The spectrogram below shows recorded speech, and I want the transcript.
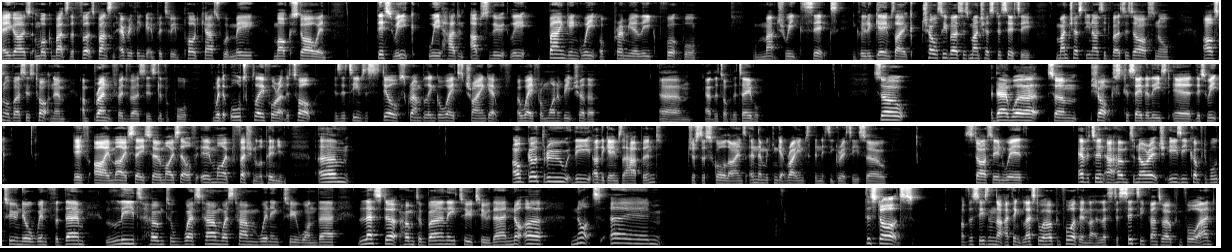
Hey guys, and welcome back to the Foots, Pants, and Everything in Between podcast with me, Mark Starwin. This week we had an absolutely banging week of Premier League football. Match week six included games like Chelsea versus Manchester City, Manchester United versus Arsenal, Arsenal versus Tottenham, and Brentford versus Liverpool, with it all to play for at the top as the teams are still scrambling away to try and get away from one of each other um, at the top of the table. So there were some shocks to say the least uh, this week, if I may say so myself, in my professional opinion. Um, I'll go through the other games that happened, just the score lines, and then we can get right into the nitty gritty. So, starting with Everton at home to Norwich, easy, comfortable 2 0 win for them. Leeds home to West Ham, West Ham winning 2 1 there. Leicester home to Burnley 2 2 there. Not a. Not um. The starts of the season that I think Leicester were hoping for, I think that Leicester City fans were hoping for, and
